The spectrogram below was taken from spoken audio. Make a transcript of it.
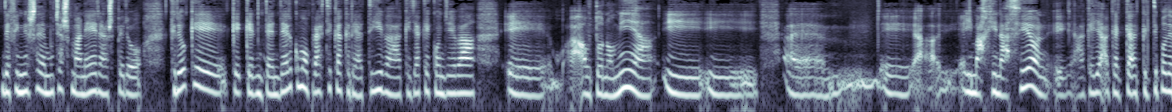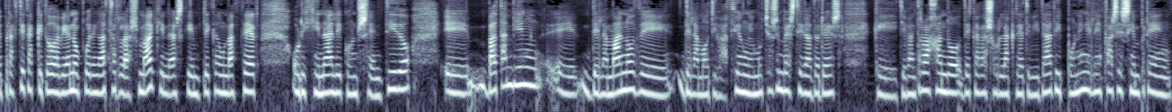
definirse de muchas maneras, pero creo que, que- que entender como práctica creativa aquella que conlleva eh, autonomía y, eh, e imaginación, aquella, aquel, tipo de prácticas que todavía no pueden hacer las máquinas, que implican un hacer original y con sentido, va también de la mano de, la motivación. Hay muchos investigadores que llevan trabajando décadas sobre la creatividad y ponen el énfasis siempre en,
